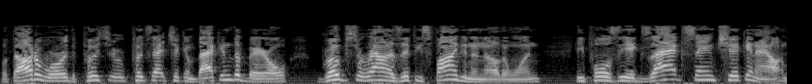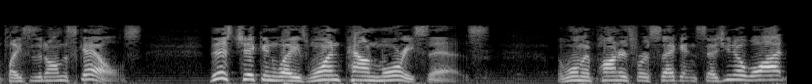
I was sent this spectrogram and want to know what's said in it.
Without a word, the butcher puts that chicken back into the barrel, gropes around as if he's finding another one. He pulls the exact same chicken out and places it on the scales. This chicken weighs one pound more, he says. The woman ponders for a second and says, You know what?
